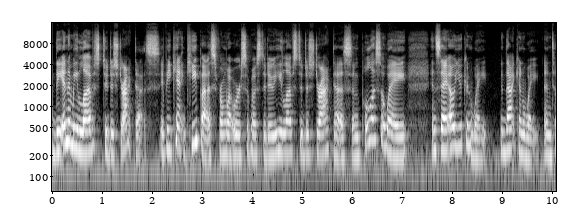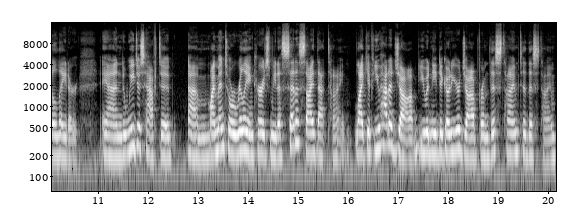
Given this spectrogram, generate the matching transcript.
the enemy loves to distract us. If he can't keep us from what we're supposed to do, he loves to distract us and pull us away and say, "Oh, you can wait. That can wait until later." And we just have to um, my mentor really encouraged me to set aside that time. Like if you had a job, you would need to go to your job from this time to this time.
